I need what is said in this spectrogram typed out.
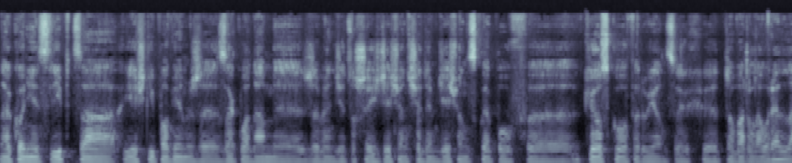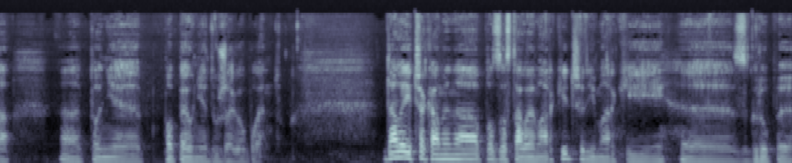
na koniec lipca, jeśli powiem, że zakładamy, że będzie to 60-70 sklepów e, kiosku oferujących e, towar Laurella, e, to nie popełnię dużego błędu. Dalej czekamy na pozostałe marki, czyli marki z grupy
